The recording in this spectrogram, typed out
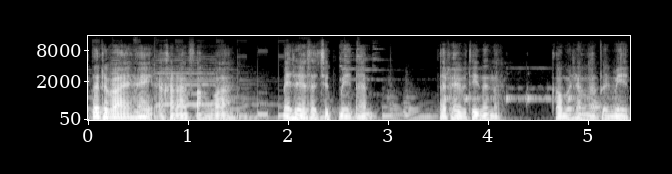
ได้อธิบายให้อาคานาฟังว่าแม้เธอใส่ชุดเมดนั้น แต่พาเวตีนั้นน่ะ ก็ไม่ทำงานเป็นเมด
